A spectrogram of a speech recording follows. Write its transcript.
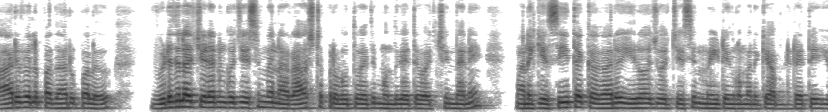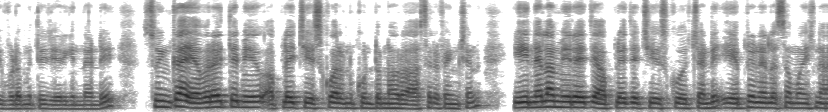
ఆరు వేల పదహారు రూపాయలు విడుదల చేయడానికి వచ్చేసి మన రాష్ట్ర ప్రభుత్వం అయితే ముందుకైతే వచ్చిందని మనకి సీతక్క గారు ఈరోజు వచ్చేసి మీటింగ్లో మనకి అప్డేట్ అయితే ఇవ్వడం అయితే జరిగిందండి. సో ఇంకా ఎవరైతే మీరు అప్లై చేసుకోవాలనుకుంటున్నారో ఆసర ఫెన్షన్ ఈ నెల మీరైతే అప్లై అయితే చేసుకోవచ్చు అండి ఏప్రిల్ నెల సంబంధించిన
